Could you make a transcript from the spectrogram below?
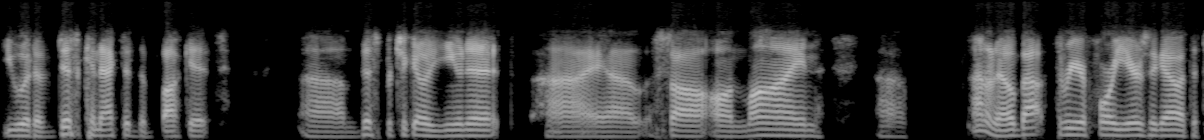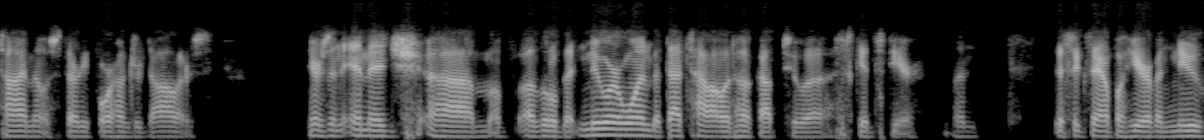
You would have disconnected the bucket. Um, this particular unit I uh, saw online, uh, I don't know, about three or four years ago. At the time, it was $3,400. There's an image um, of a little bit newer one, but that's how I would hook up to a skid steer. And this example here of a new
